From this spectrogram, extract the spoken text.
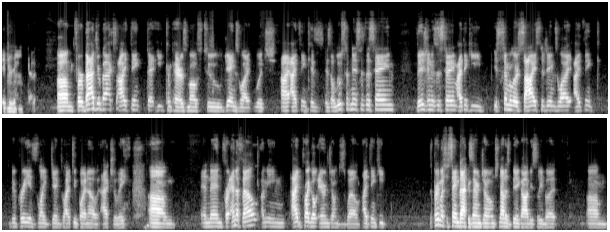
if you're mm-hmm. going to look at it. Um, for Badger backs, I think that he compares most to James White, which I, I, think his his elusiveness is the same, vision is the same. I think he is similar size to James White. I think Dupree is like James White 2.0 actually. Um, and then for NFL, I mean, I'd probably go Aaron Jones as well. I think he is pretty much the same back as Aaron Jones, not as big obviously, but um,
